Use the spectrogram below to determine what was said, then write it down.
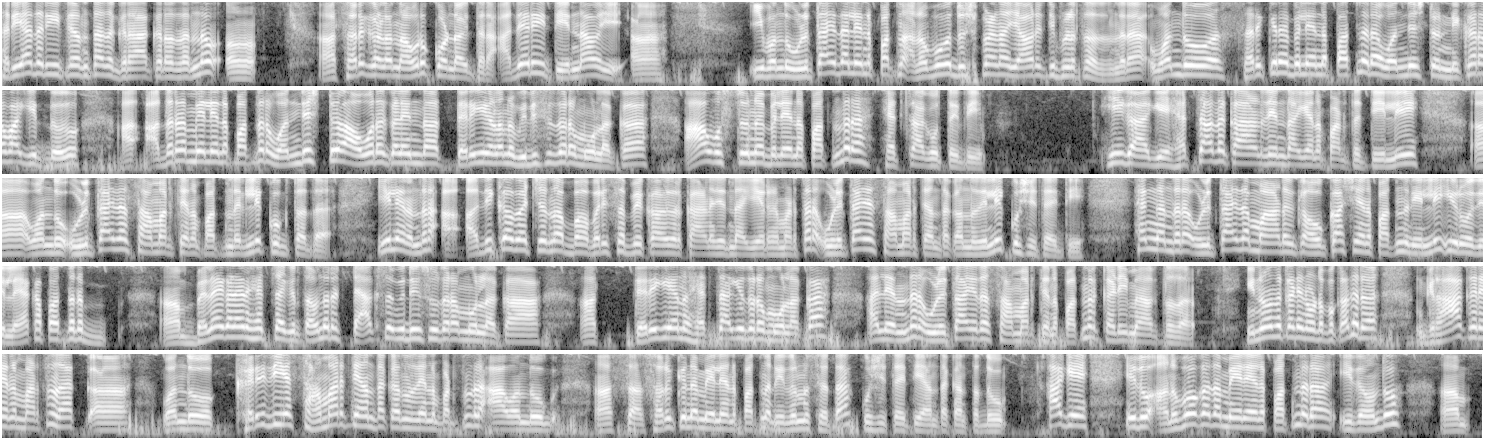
ಸರಿಯಾದ ರೀತಿಯಂಥ ಗ್ರಾಹಕರದನ್ನು ಆ, ಸರಕುಗಳನ್ನು ಅವರು ಕೊಂಡೊಯ್ತಾರೆ. ಅದೇ ರೀತಿ ನಾವು ಈ, ಒಂದು ಉಳಿತಾಯದಲ್ಲಿ ಏನಪ್ಪ ಅಂದ್ರೆ ಅನುಭವ ದುಷ್ಪರಿಣಾಮ ಯಾವ ರೀತಿ ಬೀಳ್ತದೆ ಅಂದ್ರೆ ಒಂದು ಸರಕಿನ ಬೆಲೆ ಏನಪ್ಪ ಅಂದ್ರೆ ಒಂದಿಷ್ಟು ನಿಖರವಾಗಿದ್ದು ಅದರ ಮೇಲೆ ಏನಪ್ಪ ಅಂದ್ರೆ ಒಂದಿಷ್ಟು ಅವರುಗಳಿಂದ ತೆರಿಗೆಗಳನ್ನು ವಿಧಿಸಿದರ ಮೂಲಕ ಆ ವಸ್ತುವಿನ ಬೆಲೆ ಏನಪ್ಪ ಅಂತಂದ್ರೆ ಹೆಚ್ಚಾಗುತ್ತೈತಿ ಹೀಗಾಗಿ ಹೆಚ್ಚಾದ ಕಾರಣದಿಂದ ಏನಪ್ಪ ಮಾಡ್ತೈತಿ ಇಲ್ಲಿ ಒಂದು ಉಳಿತಾಯದ ಸಾಮರ್ಥ್ಯ ಏನಪ್ಪ ಅಂತಂದ್ರೆ ಇಲ್ಲಿ ಕುಗ್ತದೆ. ಇಲ್ಲೇನಂದ್ರೆ ಅಧಿಕ ವೆಚ್ಚನ ಬ, ಭರಿಸಬೇಕಾಗಿರೋ ಕಾರಣದಿಂದಾಗಿ ಏನು ಮಾಡ್ತಾರೆ? ಉಳಿತಾಯ ಸಾಮರ್ಥ್ಯ ಅಂತಕ್ಕಂಥದ್ದು ಇಲ್ಲಿ ಕುಸಿತೈತಿ ಹೆಂಗಂದ್ರೆ ಉಳಿತಾಯದ ಮಾಡೋಕ್ಕೆ ಅವಕಾಶ ಏನಪ್ಪ ಅಂತಂದ್ರೆ ಇಲ್ಲಿ ಇರೋದಿಲ್ಲ. ಯಾಕಪ್ಪ ಅಂತಂದ್ರೆ ಬೆಲೆಗಳೇನು ಹೆಚ್ಚಾಗಿರ್ತಾವೆ? ಅಂದ್ರೆ ಟ್ಯಾಕ್ಸ್ ವಿಧಿಸುವುದರ ಮೂಲಕ ತೆರಿಗೆಯನ್ನು ಹೆಚ್ಚಾಗಿದ್ದರ ಮೂಲಕ ಅಲ್ಲಿ ಏನಂದ್ರೆ ಉಳಿತಾಯದ ಸಾಮರ್ಥ್ಯ ಏನಪ್ಪ ಅಂತಂದ್ರೆ ಕಡಿಮೆ ಆಗ್ತದೆ. ಇನ್ನೊಂದು ಕಡೆ ನೋಡ್ಬೇಕಾದ್ರೆ ಗ್ರಾಹಕರು ಏನು ಮಾಡ್ತದೆ ಒಂದು ಖರೀದಿಯ ಸಾಮರ್ಥ್ಯ ಅಂತಕ್ಕಂಥದ್ದು ಏನಪ್ಪ ಅಂತಂದ್ರೆ ಆ ಒಂದು ಸ- ಸರಕಿನ ಮೇಲೆ ಏನಪ್ಪ ಅಂತಂದ್ರೆ ಇದನ್ನು ಸಹಿತ ಕುಸಿತೈತಿ ಅಂತಕ್ಕಂಥದ್ದು. ಹಾಗೆ ಇದು ಅನುಭೋಗದ ಮೇಲೆ ಏನಪ್ಪ ಅಂತಂದ್ರೆ ಇದೊಂದು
